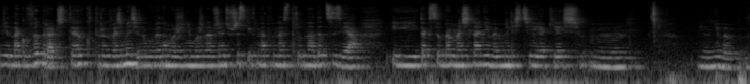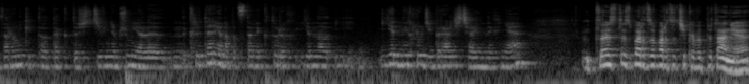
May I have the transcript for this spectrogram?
jednak wybrać tych, których weźmiecie, no bo wiadomo, że nie można wziąć wszystkich, na pewno jest trudna decyzja i tak sobie myślę, nie wiem, mieliście jakieś... Mm, no nie wiem, warunki to tak dość dziwnie brzmi, ale kryteria, na podstawie których jedno, jednych ludzi braliście, a innych nie? To jest, to jest bardzo, bardzo ciekawe pytanie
